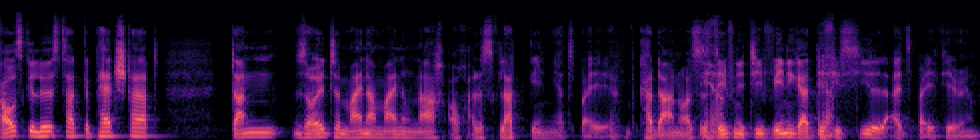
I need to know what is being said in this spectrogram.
rausgelöst hat, gepatcht hat, dann sollte meiner Meinung nach auch alles glatt gehen jetzt bei Cardano. Also es ja. ist definitiv weniger diffizil ja. als bei Ethereum.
